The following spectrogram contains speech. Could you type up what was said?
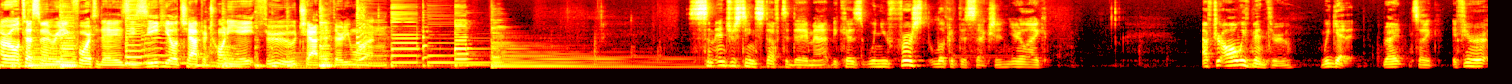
Our Old Testament reading for today is Ezekiel chapter 28 through chapter 31. some interesting stuff today, Matt, because when you first look at this section, you're like, after all we've been through, we get it, right? It's like if you're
